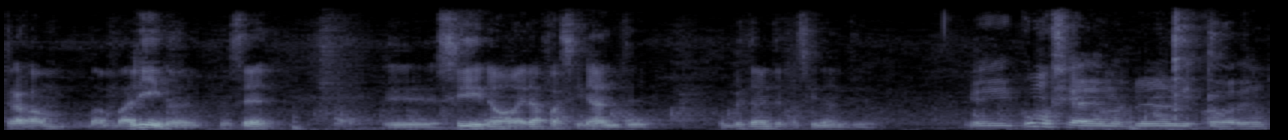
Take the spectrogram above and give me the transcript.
tras bam- bambalinas, no sé. Eh, sí, no, era fascinante, completamente fascinante. Eh, ¿Cómo llega digamos, el primer disco? Digamos,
